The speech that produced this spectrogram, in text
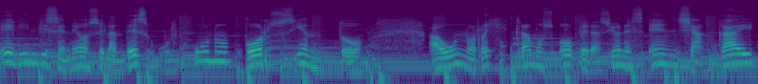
el índice neozelandés un 1% aún no registramos operaciones en Shanghai,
